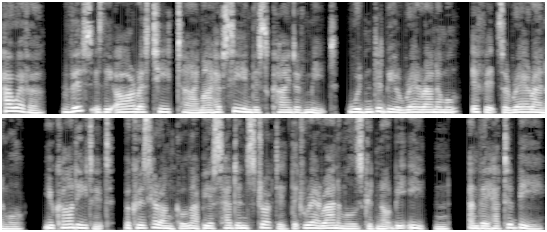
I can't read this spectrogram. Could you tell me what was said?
However, this is the RST time I have seen this kind of meat. Wouldn't it be a rare animal? If it's a rare animal, you can't eat it. Because her uncle Lappius had instructed that rare animals could not be eaten, and they had to be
